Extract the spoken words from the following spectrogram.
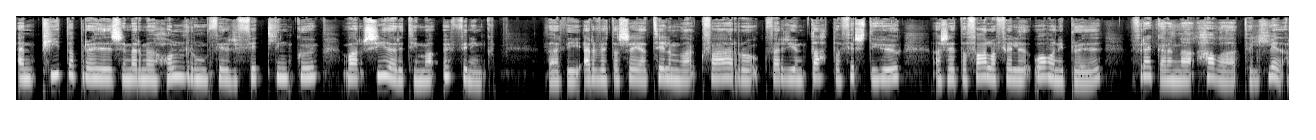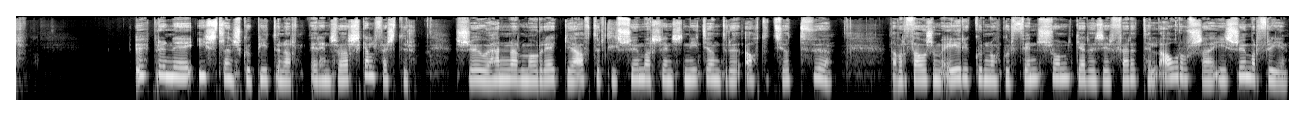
En pítabröðið sem er með holrum fyrir fyllingu var síðari tíma uppfinning. Það er því erfitt að segja til um það hvar og hverjum data fyrst í hug að setja falafelið ofan í bröðið frekar en að hafa það til hliðar. Upprunni íslensku pítunar er hins vegar skjálfestur. Sögu hennar má reykja aftur til sömarsins 1982. Það var þá sem Eiríkur nokkur Finnsson gerði sér ferð til Árósa í sömarfríi.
